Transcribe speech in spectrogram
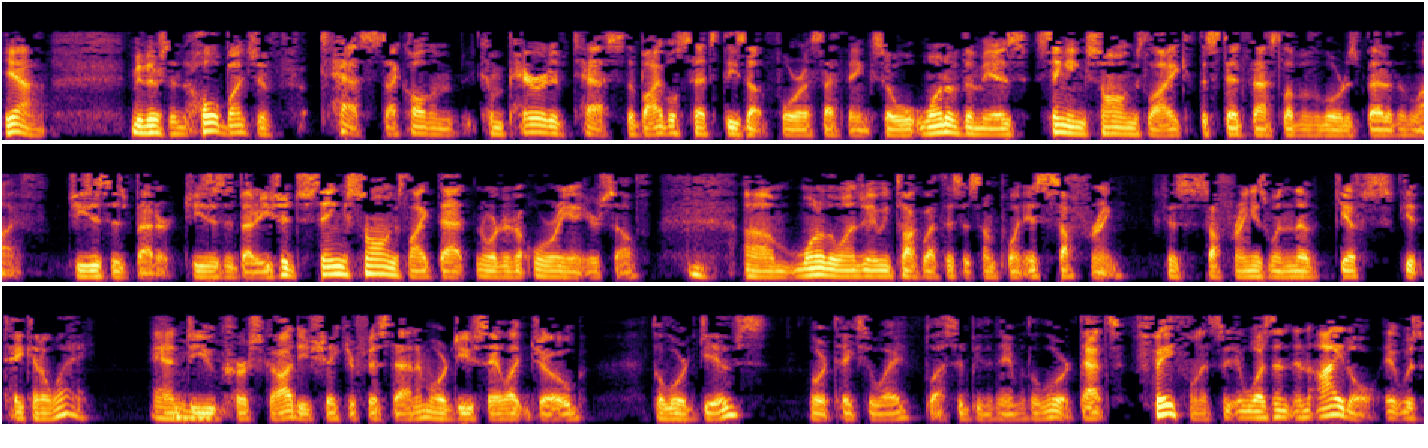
Yeah. I mean, there's a whole bunch of tests. I call them comparative tests. The Bible sets these up for us, I think. So one of them is singing songs like, the steadfast love of the Lord is better than life. Jesus is better. Jesus is better. You should sing songs like that in order to orient yourself. Um, one of the ones, maybe we talk about this at some point, is suffering. Because suffering is when the gifts get taken away. And do you curse God? Do you shake your fist at him? Or do you say like Job, the Lord gives, Lord takes away, blessed be the name of the Lord. That's faithfulness. It wasn't an idol. It was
